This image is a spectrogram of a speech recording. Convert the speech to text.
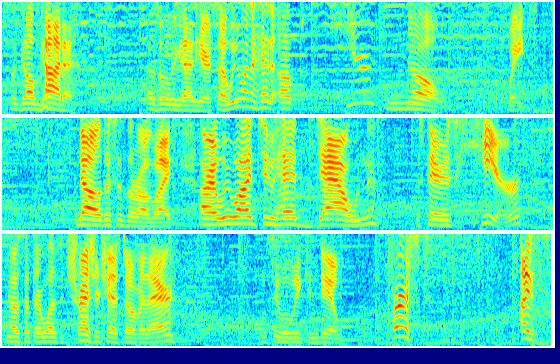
it's a Galgata. That's what we got here. So we want to head up here? No. Wait. No, this is the wrong way. All right, we want to head down the stairs here. Notice that there was a treasure chest over there. We'll see what we can do. First, ice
